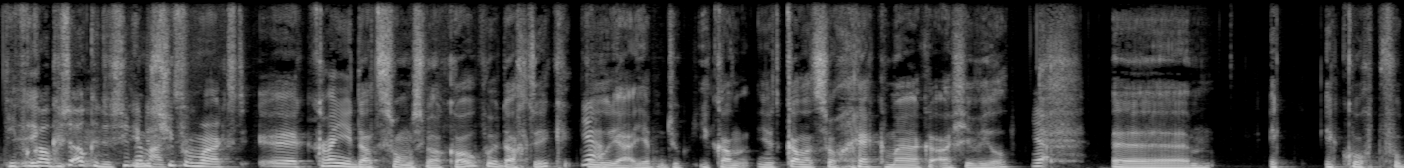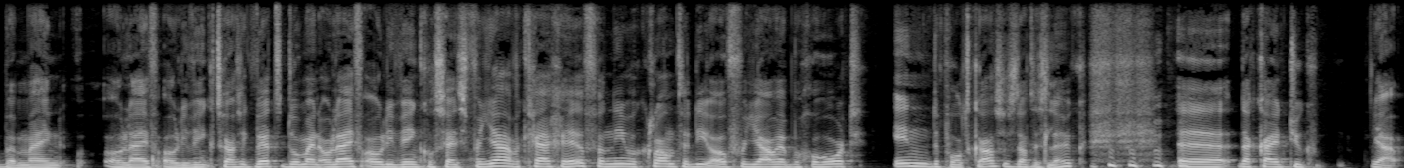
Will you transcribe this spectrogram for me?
die verkopen ik- ze ook in de supermarkt. in de supermarkt kan je dat soms wel kopen, dacht ik. Ik Ja. bedoel, ja, je, hebt natuurlijk, je, kan, je kan het zo gek maken als je wil. Ja. Ehm, ik, kocht voor bij mijn olijfoliewinkel. Trouwens, ik werd door mijn olijfoliewinkel steeds van... ja, we krijgen heel veel nieuwe klanten die over jou hebben gehoord in de podcast. Dus dat is leuk. Eh dan kan je natuurlijk ja,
